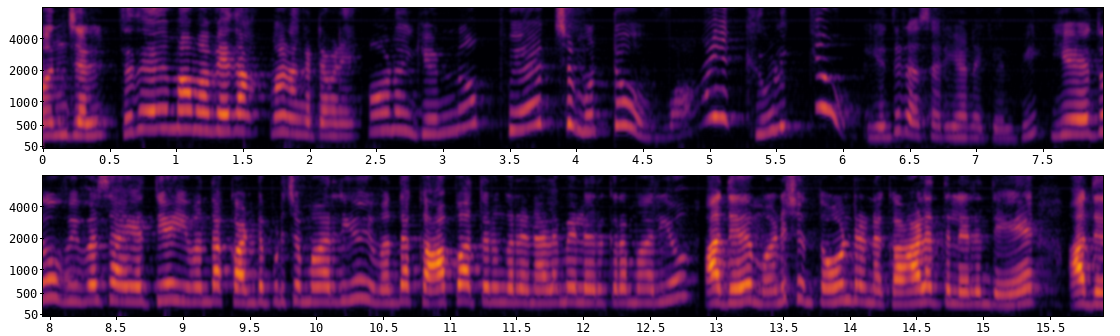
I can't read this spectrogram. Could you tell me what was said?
மஞ்சள். இது மாமாவே தான் மானங்கட்டவனே ஆனா என்ன பேச்சு மட்டும் வாயை கிழிக்கும். எதுடா சரியான கேள்வி? ஏதோ விவசாயத்தையே இவன் தான் கண்டுபிடிச்ச மாதிரியும் இவன் தான் காப்பாத்தணுங்கிற நிலைமையில இருக்கிற மாதிரியும் அது மனுஷன் தோன்றின காலத்துல இருந்தே அது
